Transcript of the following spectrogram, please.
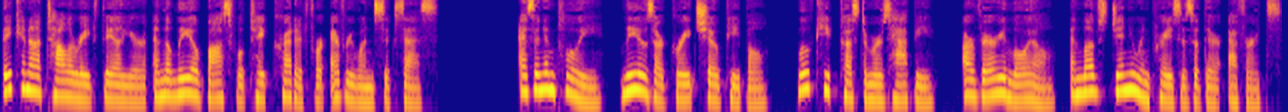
they cannot tolerate failure, and the Leo boss will take credit for everyone's success. As an employee, Leos are great show people, will keep customers happy, are very loyal, and loves genuine praises of their efforts.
